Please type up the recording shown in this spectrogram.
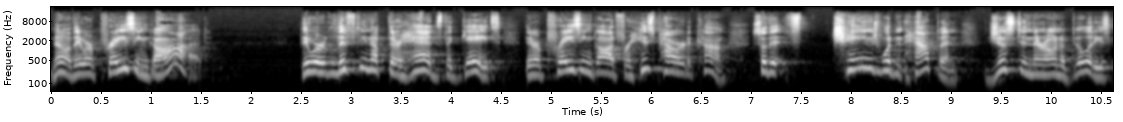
No, they were praising God. They were lifting up their heads, the gates. They were praising God for His power to come so that change wouldn't happen just in their own abilities,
